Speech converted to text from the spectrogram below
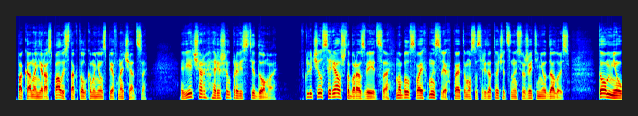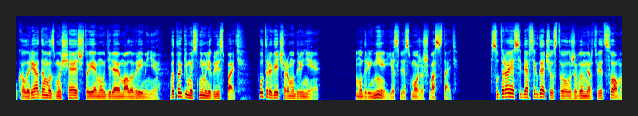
пока она не распалась, так толком и не успев начаться. Вечер решил провести дома. Включил сериал, чтобы развеяться, но был в своих мыслях, поэтому сосредоточиться на сюжете не удалось. Том мяукал рядом, возмущаясь, что я ему уделяю мало времени. В итоге мы с ним легли спать. Утро вечера мудренее. Мудренее, если сможешь восстать. С утра я себя всегда чувствовал живым мертвецом,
